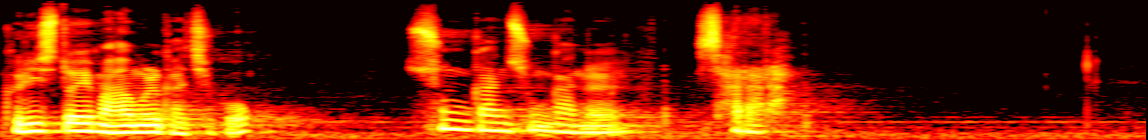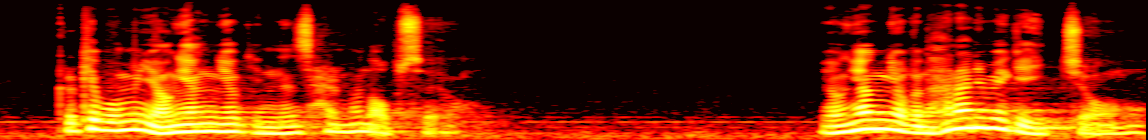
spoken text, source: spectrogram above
그리스도의 마음을 가지고 순간순간을 살아라. 그렇게 보면 영향력 있는 삶은 없어요. 영향력은 하나님에게 있죠.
